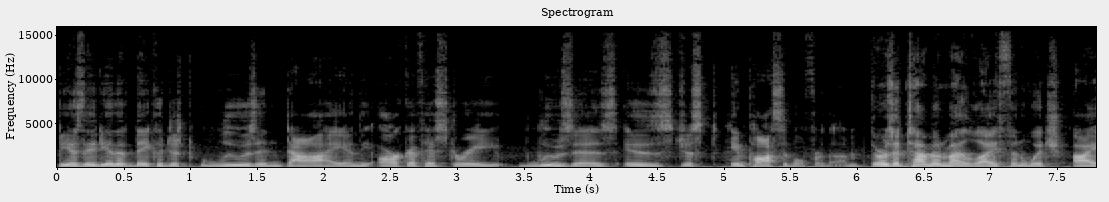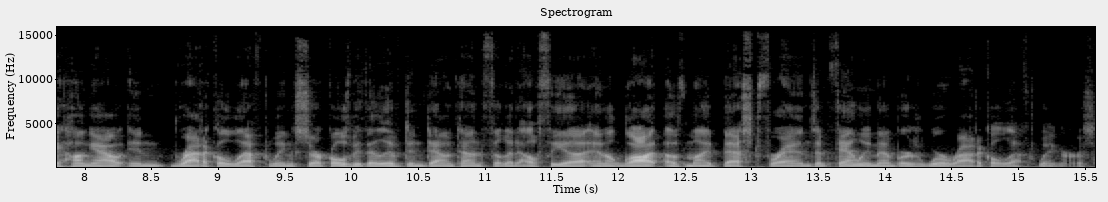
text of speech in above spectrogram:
because the idea that they could just lose and die and the arc of history loses is just impossible for them. There was a time in my life in which I hung out in radical left wing circles because I lived in downtown Philadelphia, and a lot of my best friends and family members were radical left wingers.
